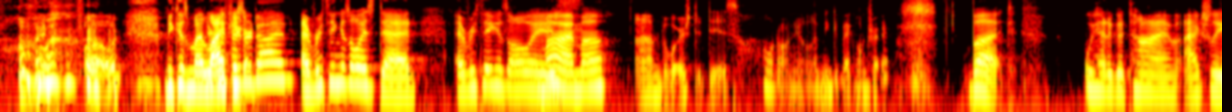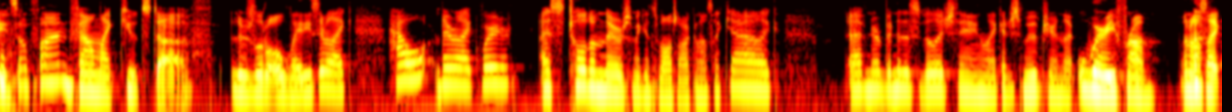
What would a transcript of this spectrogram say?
on my phone because my Your life is computer died? everything is always dead. Everything is always Mama. I'm the worst at this. Hold on, y'all. Let me get back on track. But we had a good time. I actually It's so fun. found like cute stuff. There's little old ladies. They were like, "How?" They were like, "Where?" I told them they were just making small talk, and I was like, "Yeah, like I've never been to this village thing. Like I just moved here." And they're like, well, "Where are you from?" And I was like.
